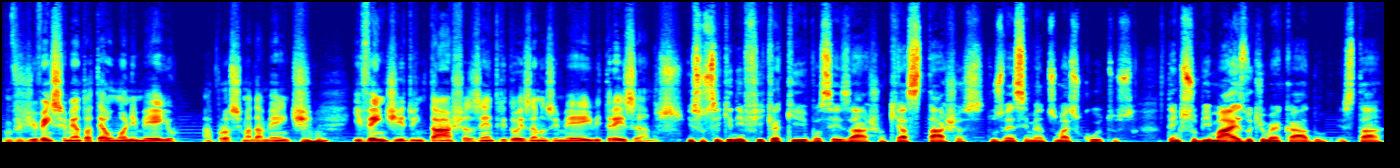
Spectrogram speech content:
De vencimento até um ano e meio, aproximadamente, uhum. e vendido em taxas entre dois anos e meio e três anos. Isso significa que vocês acham que as taxas dos vencimentos mais curtos têm que subir mais do que o mercado está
